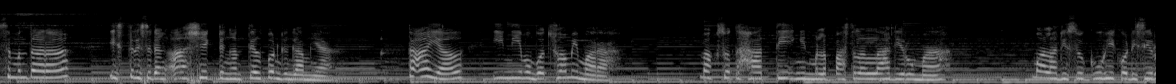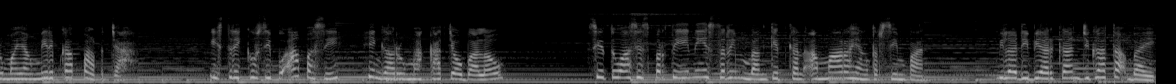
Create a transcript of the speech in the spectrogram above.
Sementara Istri sedang asyik dengan telepon genggamnya. Tak ayal, ini membuat suami marah. Maksud hati ingin melepas lelah di rumah, malah disuguhi kondisi rumah yang mirip kapal pecah. Istriku sibuk apa sih hingga rumah kacau balau? Situasi seperti ini sering membangkitkan amarah yang tersimpan. Bila dibiarkan juga tak baik.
